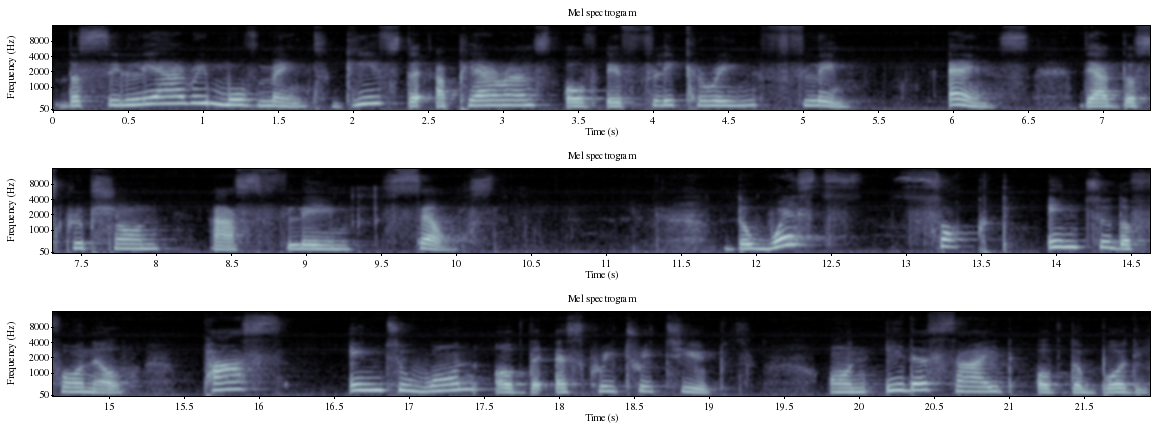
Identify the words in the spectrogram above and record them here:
The ciliary movement gives the appearance of a flickering flame, hence their description as flame cells. The waste sucked into the funnel pass into one of the excretory tubes on either side of the body.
